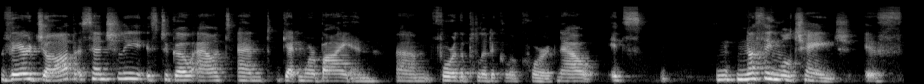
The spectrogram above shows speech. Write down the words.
their job essentially is to go out and get more buy-in um, for the political accord. Now, it's nothing will change if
